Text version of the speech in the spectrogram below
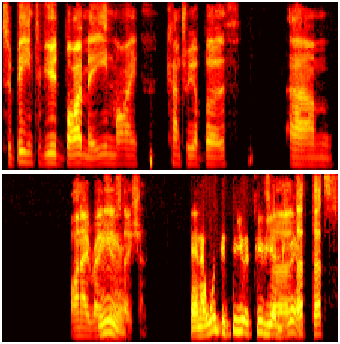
to be interviewed by me in my country of birth um, on a radio Mm. station. And I want to see you achieve your So dream. that that's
